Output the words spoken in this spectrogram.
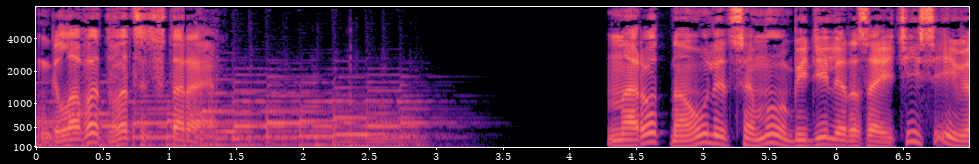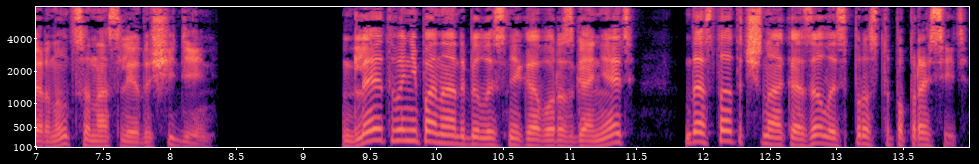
Глава 22. Народ на улице мы убедили разойтись и вернуться на следующий день. Для этого не понадобилось никого разгонять, достаточно оказалось просто попросить.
